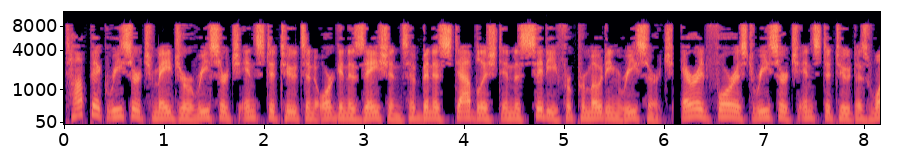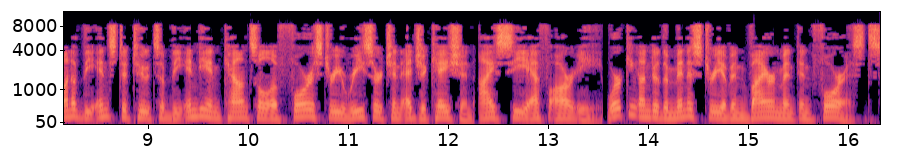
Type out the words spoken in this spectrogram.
Topic research Major research institutes and organizations have been established in the city for promoting research. Arid Forest Research Institute is one of the institutes of the Indian Council of Forestry Research and Education working under the Ministry of Environment and Forests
